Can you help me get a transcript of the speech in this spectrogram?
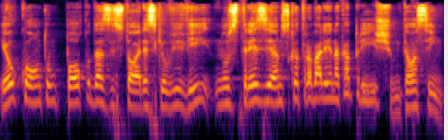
eu conto um pouco das histórias que eu vivi nos 13 anos que eu trabalhei na Capricho. Então, assim,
